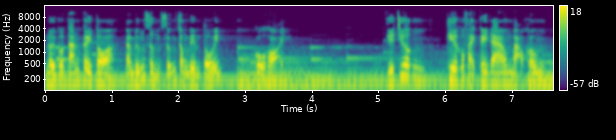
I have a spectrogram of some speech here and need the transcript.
nơi có tán cây to đang đứng sừng sững trong đêm tối. Cụ hỏi: "Phía trước kia có phải cây đa ông bảo không?"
